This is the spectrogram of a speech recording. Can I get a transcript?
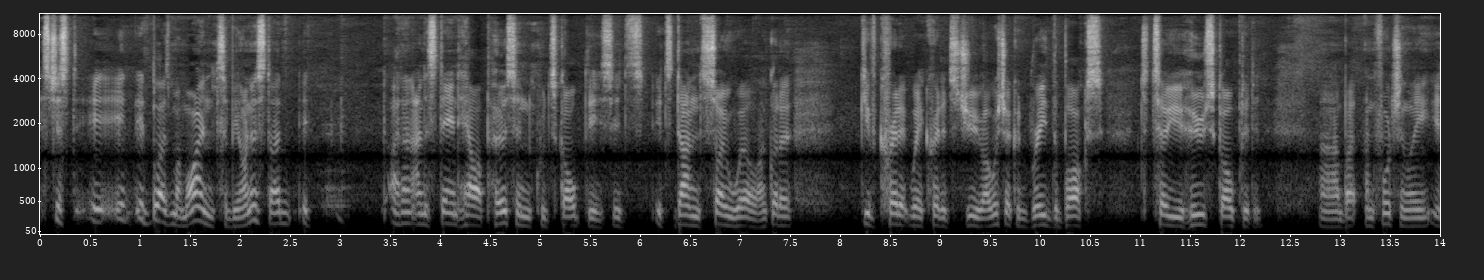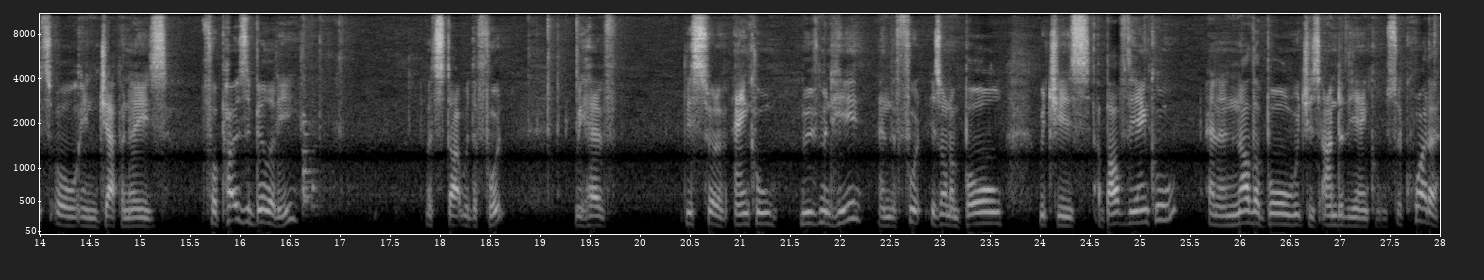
it's just it, it blows my mind to be honest. I it, I don't understand how a person could sculpt this. It's it's done so well. I've got to give credit where credit's due. I wish I could read the box to tell you who sculpted it. Uh, but unfortunately it's all in Japanese. For posability let's start with the foot. We have this sort of ankle movement here and the foot is on a ball which is above the ankle and another ball which is under the ankle. So quite a,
